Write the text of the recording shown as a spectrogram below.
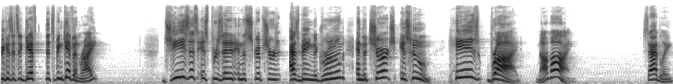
because it's a gift that's been given, right? Jesus is presented in the scriptures as being the groom, and the church is whom? His bride, not mine. Sadly,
